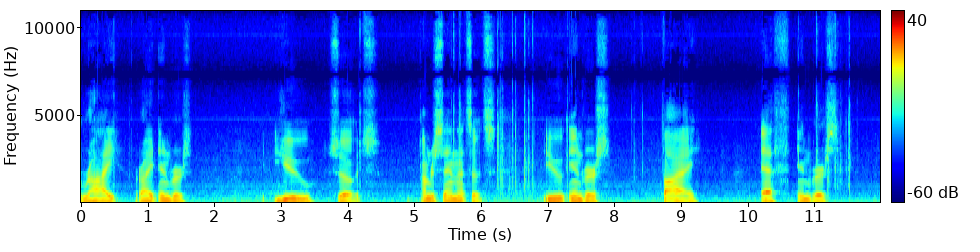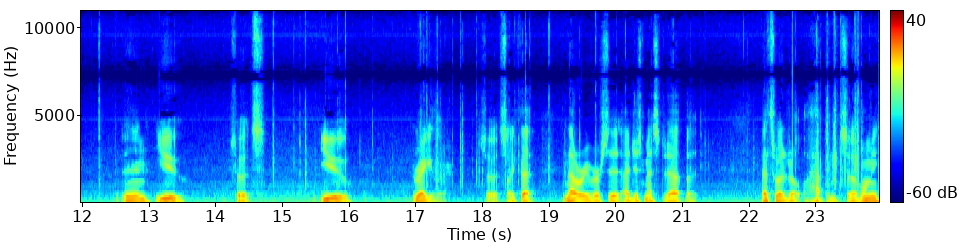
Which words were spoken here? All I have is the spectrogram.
right, right inverse, U, so it's, I'm just saying that, so it's U inverse, phi, F inverse, then U, so it's U regular, so it's like that. And that'll reverse it, I just messed it up, but that's what will happen. So let me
